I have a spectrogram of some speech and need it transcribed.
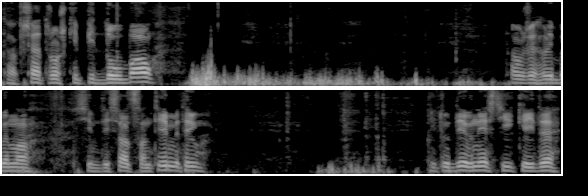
Так, ще трошки піддовбав. Там вже глибина 70 сантиметрів. І туди вниз тільки йде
